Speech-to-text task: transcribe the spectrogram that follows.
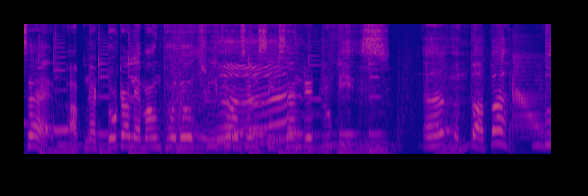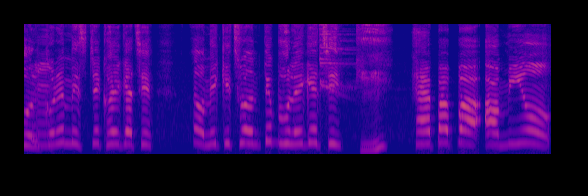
স্যার আপনার টোটাল অ্যামাউন্ট হলো three thousand six hundred rupees papa ভুল করে মিস্টেক হয়ে গেছে। আমি কিছু আনতে ভুলে গেছি। কি? হ্যাঁ পাপা আমিও।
